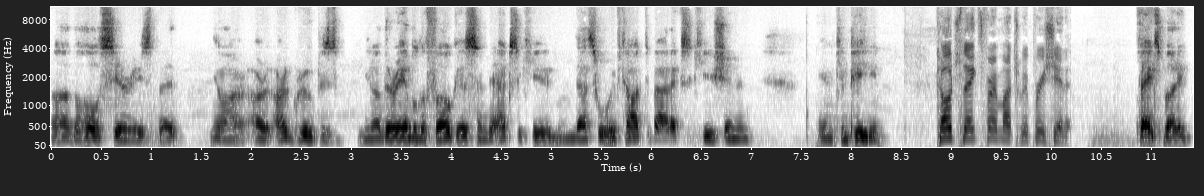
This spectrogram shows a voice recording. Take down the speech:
uh, the whole series. But you know, our, our, our group is you know they're able to focus and to execute, and that's what we've talked about: execution and and competing. Coach, thanks very much. We appreciate it. Thanks, buddy.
